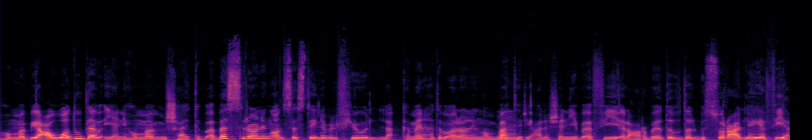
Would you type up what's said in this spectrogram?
هما بيعوضوا ده يعني هما مش هتبقى بس running on sustainable fuel لأ كمان هتبقى running on battery علشان يبقى فيه العربية تفضل بالسرعة اللي هي فيها.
